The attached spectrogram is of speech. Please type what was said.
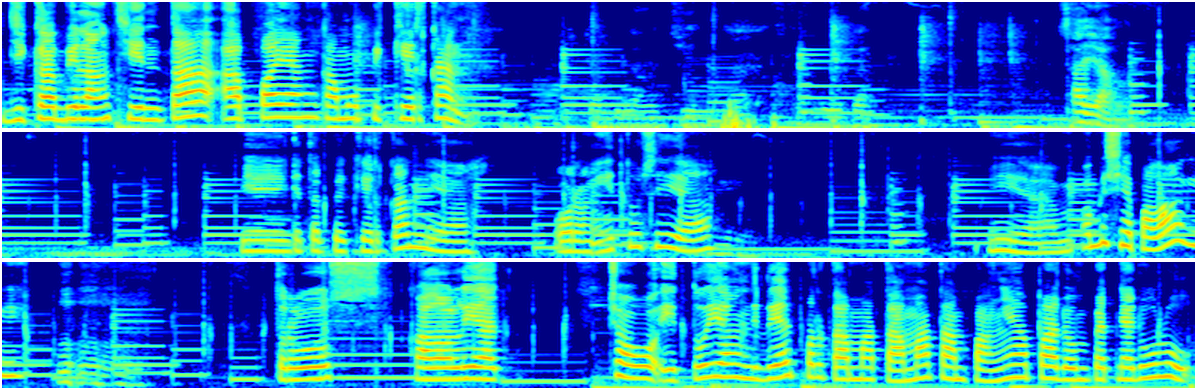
Jika bilang cinta, apa yang kamu pikirkan? Kita bilang cinta sayang Ya, yang kita pikirkan ya orang itu sih ya. Iya, habis siapa lagi? Terus kalau lihat cowok itu yang dilihat pertama-tama tampangnya apa dompetnya dulu?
